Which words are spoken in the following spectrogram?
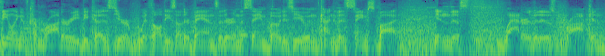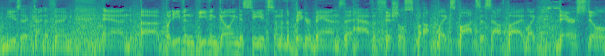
feeling of camaraderie because you're with all these other bands that are in the same boat as you and kind of the same spot in this ladder that is rock and music kind of thing and uh, but even even going to see some of the bigger bands that have official spot, like spots at South by like they're still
